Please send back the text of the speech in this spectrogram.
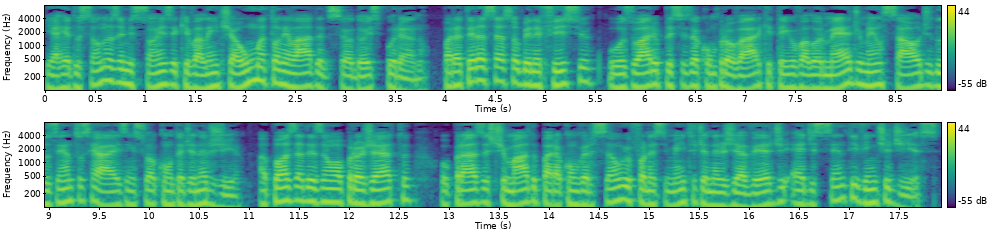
e a redução nas emissões equivalente a uma tonelada de CO2 por ano. Para ter acesso ao benefício, o usuário precisa comprovar que tem o valor médio mensal de 200 reais em sua conta de energia. Após a adesão ao projeto, o prazo estimado para a conversão e o fornecimento de energia verde é de 120 dias.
